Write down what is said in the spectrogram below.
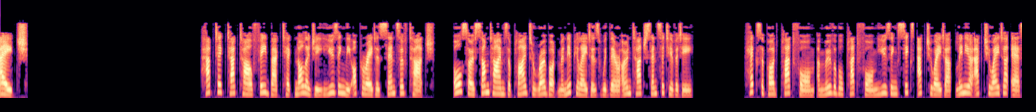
H Haptic tactile feedback technology using the operator's sense of touch. Also sometimes applied to robot manipulators with their own touch sensitivity. Hexapod platform a movable platform using 6 actuator, linear actuator S.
